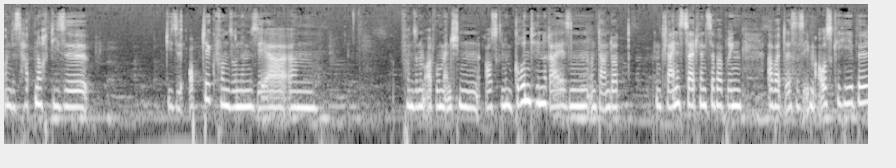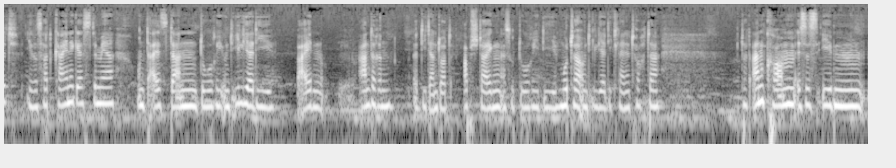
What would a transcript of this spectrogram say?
Und es hat noch diese diese Optik von so einem sehr, ähm, von so einem Ort, wo Menschen aus einem Grund hinreisen und dann dort ein kleines Zeitfenster verbringen, aber das ist eben ausgehebelt. Iris hat keine Gäste mehr und als dann Dori und Ilja, die beiden anderen, die dann dort absteigen, also Dori die Mutter und Ilja die kleine Tochter, dort ankommen, ist es eben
